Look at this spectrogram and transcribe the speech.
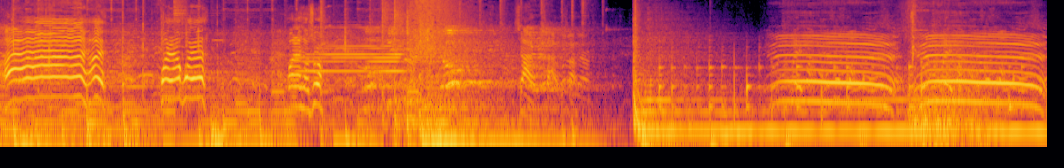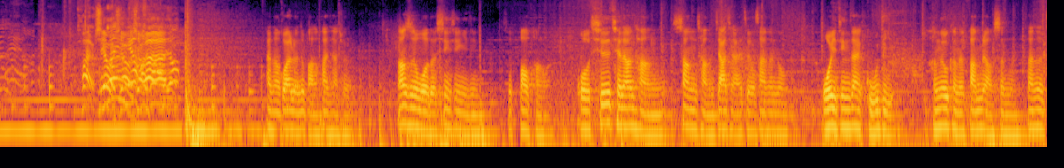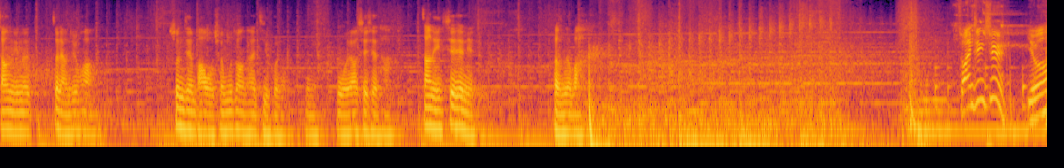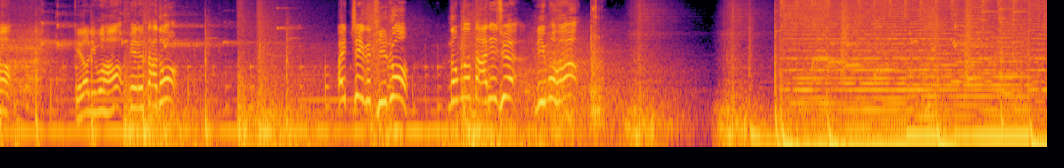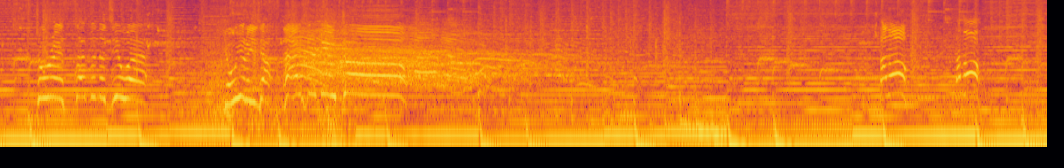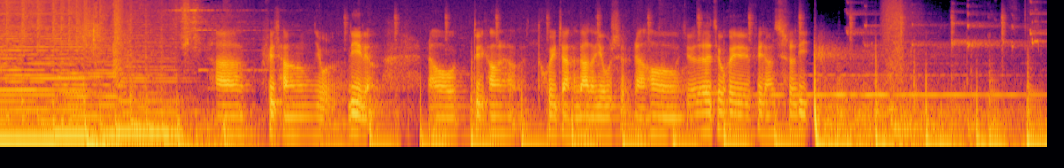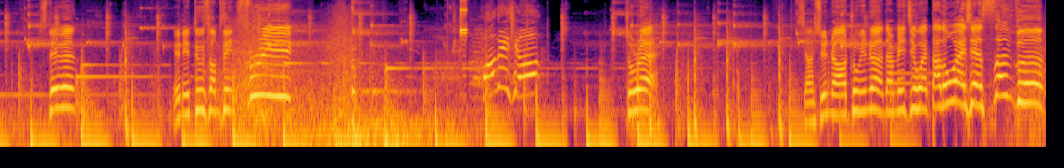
哎哎哎哎哎！换人，换人，换人，小树。下一个，下一个，下一个。快点，歇会儿，歇会儿，歇会儿。看到怪伦就把他换下去了，当时我的信心已经是爆棚了。我其实前两场上场加起来只有三分钟，我已经在谷底，很有可能翻不了身了。但是张宁的这两句话，瞬间把我全部状态击毁了。真的，我要谢谢他，张宁，谢谢你。等着吧。转进去，叶文浩给到李文豪，面对大东。哎，这个体重能不能打进去？李慕豪，周瑞三分的机会，犹豫了一下，还是命中。大龙，大龙。他非常有力量，然后对抗上会占很大的优势，然后觉得就会非常吃力。Steven, you need to do something. Three，黄队球，朱瑞想寻找朱明镇，但是没机会。大东外线三分，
